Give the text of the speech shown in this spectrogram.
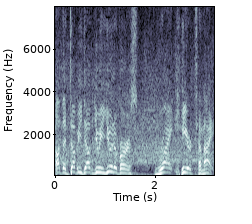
of the WWE Universe right here tonight.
